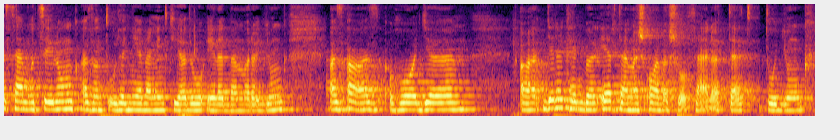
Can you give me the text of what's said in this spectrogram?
számú célunk azon túl, hogy nyilván mint kiadó életben maradjunk, az az, hogy a gyerekekből értelmes olvasó felnőttet tudjunk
